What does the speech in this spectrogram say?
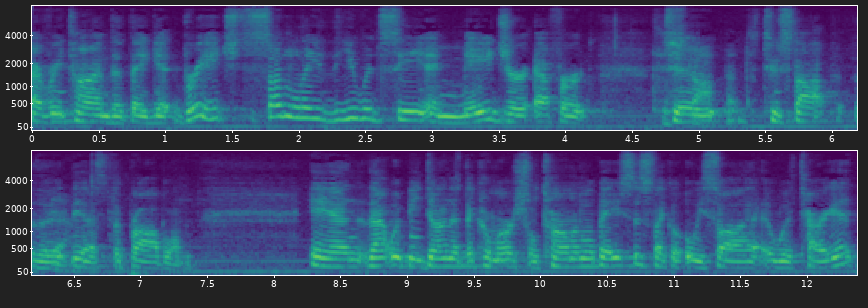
every time that they get breached, suddenly you would see a major effort to, stop it. to stop the, Yeah. yes, the problem. And that would be done at the commercial terminal basis, like what we saw with Target.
